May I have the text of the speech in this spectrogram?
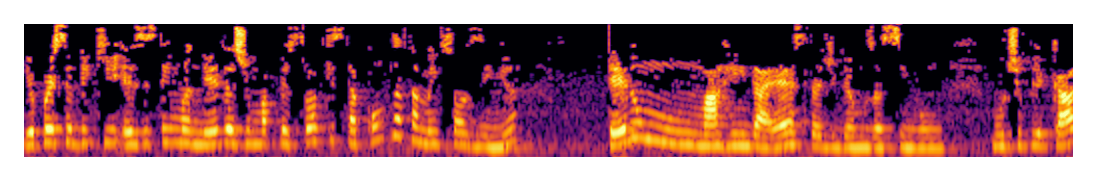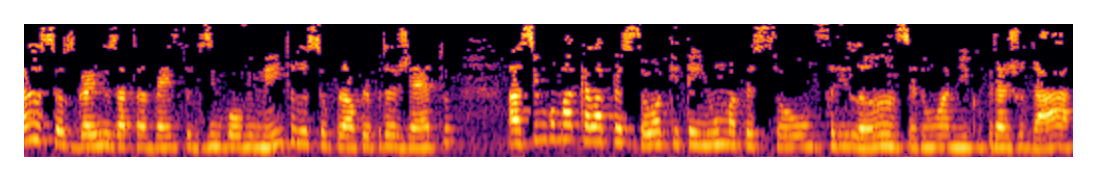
E eu percebi que existem maneiras de uma pessoa que está completamente sozinha ter uma renda extra, digamos assim, um, multiplicar os seus ganhos através do desenvolvimento do seu próprio projeto, assim como aquela pessoa que tem uma pessoa, um freelancer, um amigo para ajudar,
